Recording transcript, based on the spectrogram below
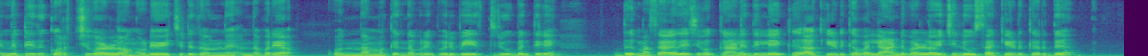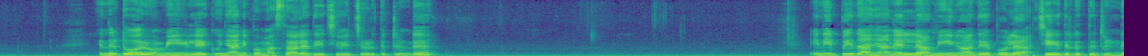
എന്നിട്ട് ഇത് കുറച്ച് വെള്ളവും കൂടി ഒഴിച്ചിട്ട് ഇതൊന്ന് എന്താ പറയുക ഒന്ന് നമുക്ക് എന്താ പറയുക ഒരു പേസ്റ്റ് രൂപത്തിൽ ഇത് മസാല തേച്ച് വെക്കാനുള്ള ഇതിലേക്ക് ആക്കിയെടുക്കുക. വല്ലാണ്ട് വെള്ളം ഒഴിച്ച് ലൂസാക്കി എടുക്കരുത്. എന്നിട്ട് ഓരോ മീനിലേക്കും ഞാനിപ്പോൾ മസാല തേച്ച് വെച്ച് കൊടുത്തിട്ടുണ്ട്. ഇനിയിപ്പോൾ ഇതാ ഞാൻ എല്ലാ മീനും അതേപോലെ ചെയ്തെടുത്തിട്ടുണ്ട്.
